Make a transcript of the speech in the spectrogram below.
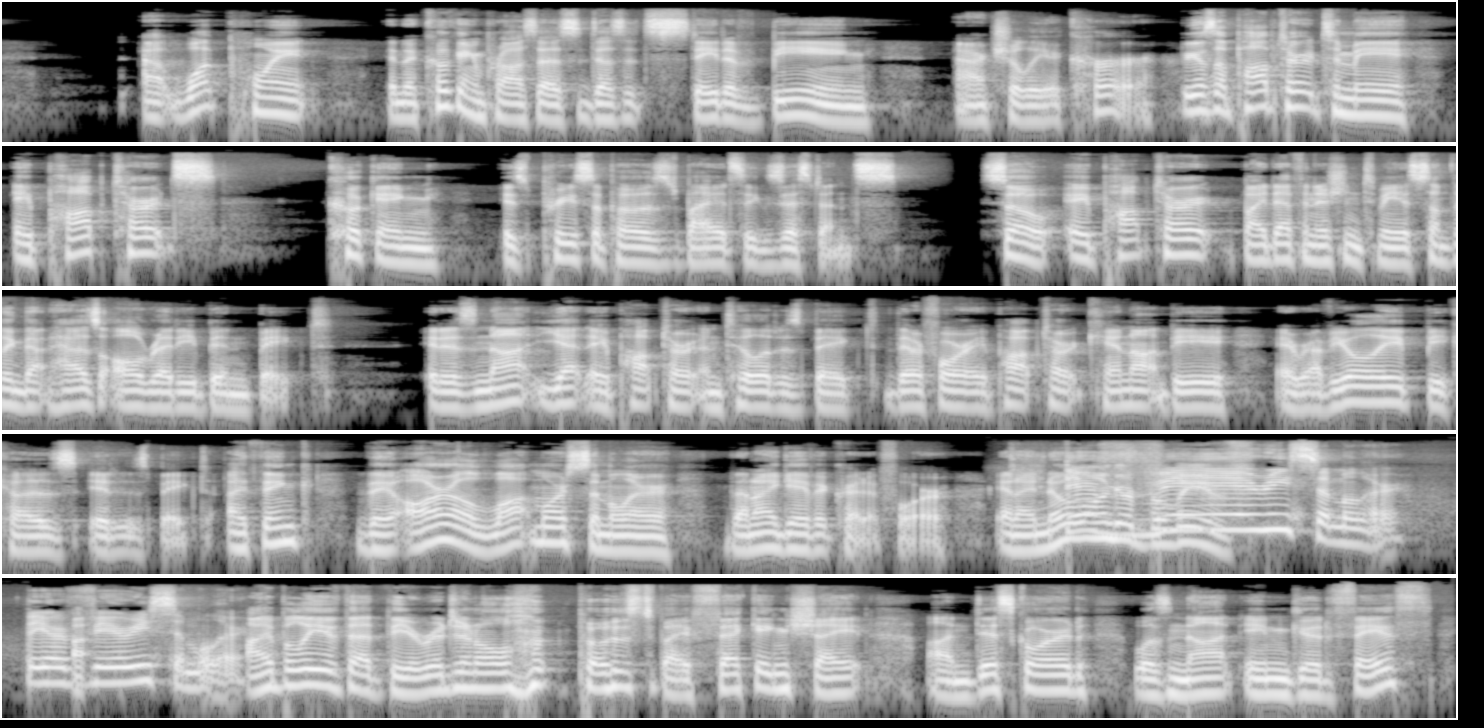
At what point in the cooking process does its state of being actually occur? Because a Pop Tart to me, a Pop Tart's cooking is presupposed by its existence. So a Pop Tart, by definition to me, is something that has already been baked. It is not yet a Pop Tart until it is baked. Therefore, a Pop Tart cannot be a ravioli because it is baked. I think they are a lot more similar than I gave it credit for. And I no They're longer believe. very similar. They are very similar. I believe that the original post by Fecking Shite on Discord was not in good faith.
